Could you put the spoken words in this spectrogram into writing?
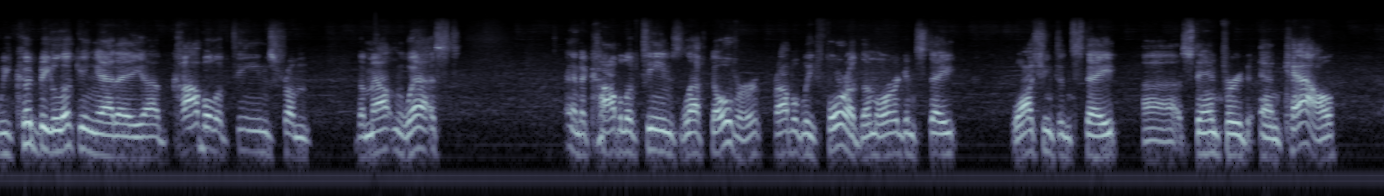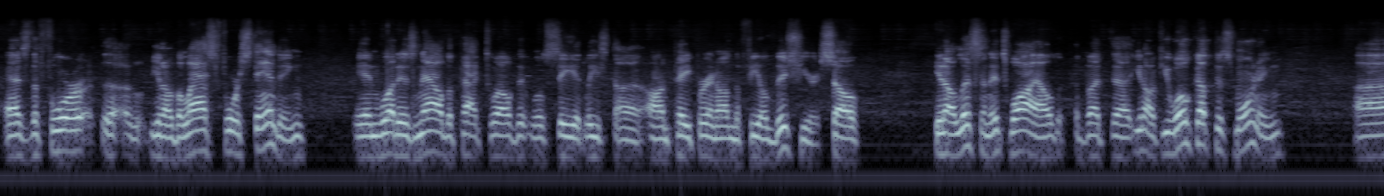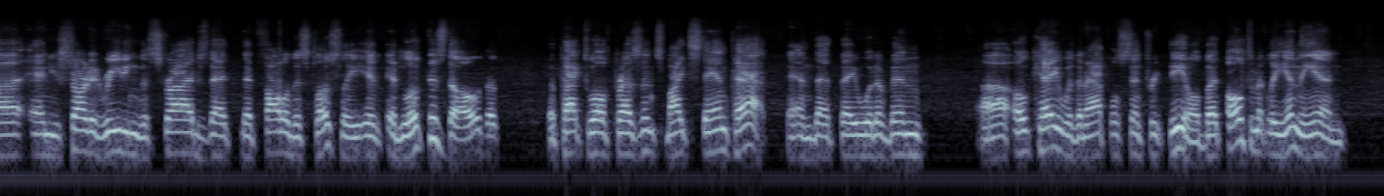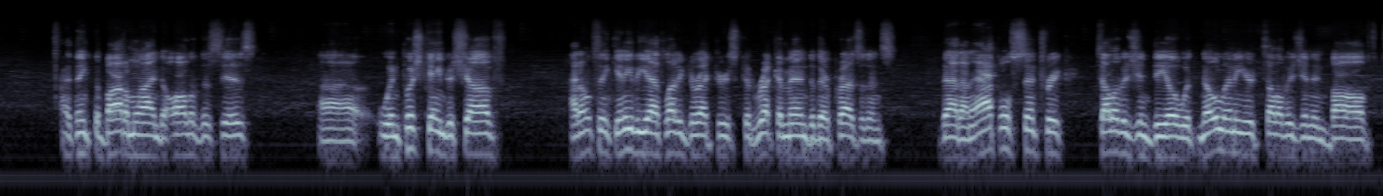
we could be looking at a, a cobble of teams from the Mountain West and a cobble of teams left over, probably four of them, Oregon State, Washington State, uh, Stanford, and Cal as the four, uh, you know, the last four standing in what is now the Pac-12 that we'll see at least uh, on paper and on the field this year. So, you know, listen, it's wild, but uh, you know, if you woke up this morning uh, and you started reading the scribes that that follow this closely, it, it looked as though the the Pac-12 presidents might stand pat and that they would have been uh, okay with an Apple centric deal. But ultimately, in the end, I think the bottom line to all of this is uh, when push came to shove, I don't think any of the athletic directors could recommend to their presidents that an Apple centric television deal with no linear television involved,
